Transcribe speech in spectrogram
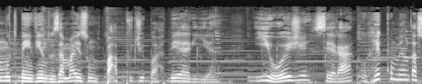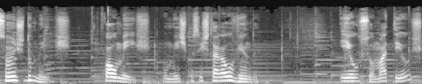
muito bem-vindos a mais um Papo de Barbearia. E hoje será o Recomendações do Mês. Qual mês? O mês que você estará ouvindo. Eu sou Matheus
